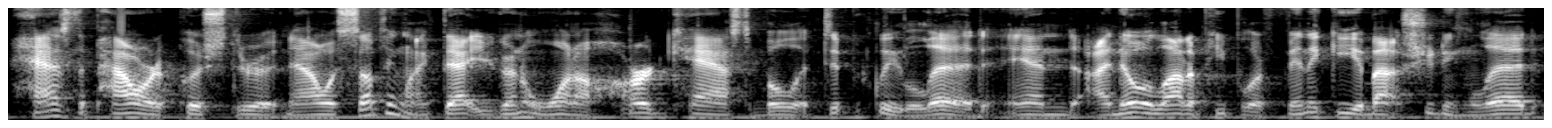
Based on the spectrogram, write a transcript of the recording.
has the power to push through it. Now, with something like that, you're going to want a hard cast bullet, typically lead. And I know a lot of people are finicky about shooting lead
